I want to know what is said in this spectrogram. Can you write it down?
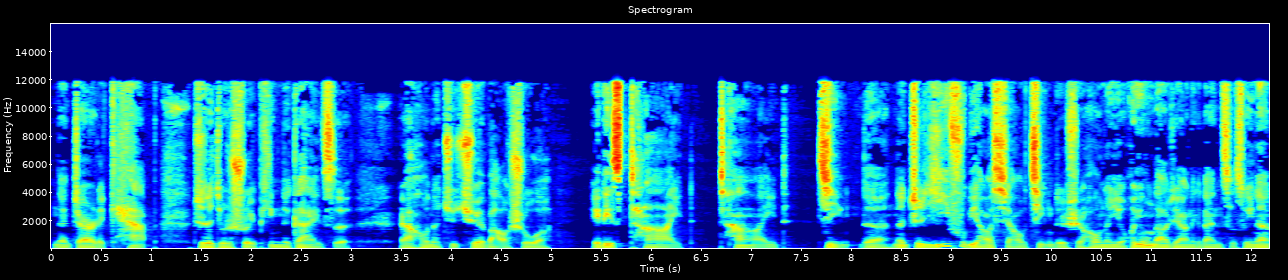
那这儿的 cap 指的就是水瓶的盖子，然后呢，去确保说 it is tight，tight 紧的。那指衣服比较小紧的时候呢，也会用到这样的一个单词。所以呢，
